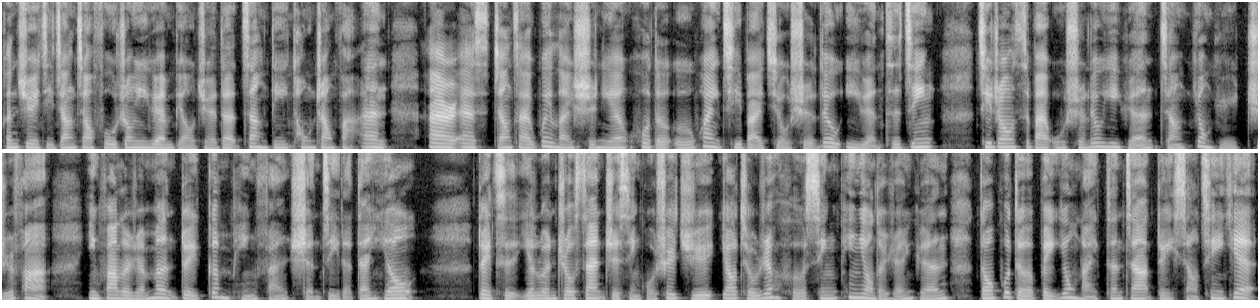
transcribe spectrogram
根据即将交付众议院表决的降低通胀法案，IRS 将在未来十年获得额外七百九十六亿元资金，其中四百五十六亿元将用于执法，引发了人们对更频繁审计的担忧。对此，言论周三执行国税局，要求任何新聘用的人员都不得被用来增加对小企业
